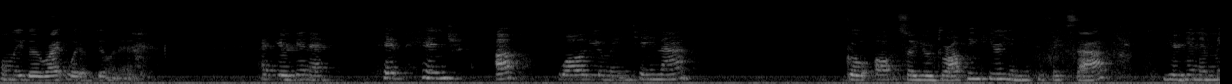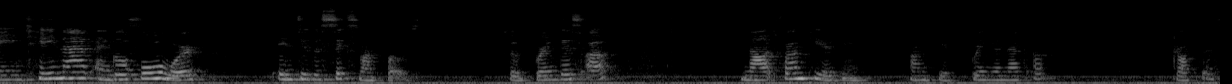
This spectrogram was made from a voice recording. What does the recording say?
only the right way of doing it. And you're gonna hip hinge up while you maintain that. Go up, so you're dropping here, you need to fix that. You're gonna maintain that and go forward into the six month pose. So bring this up, not from here, Dean, from here. Bring your neck up, drop this,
